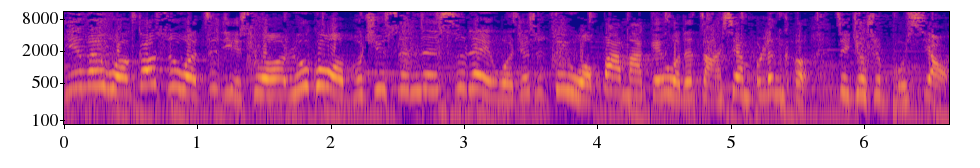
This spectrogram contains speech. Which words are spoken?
因为我告诉我自己说，如果我不去深圳市内，我就是对我爸妈给我的长相不认可，这就是不孝。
